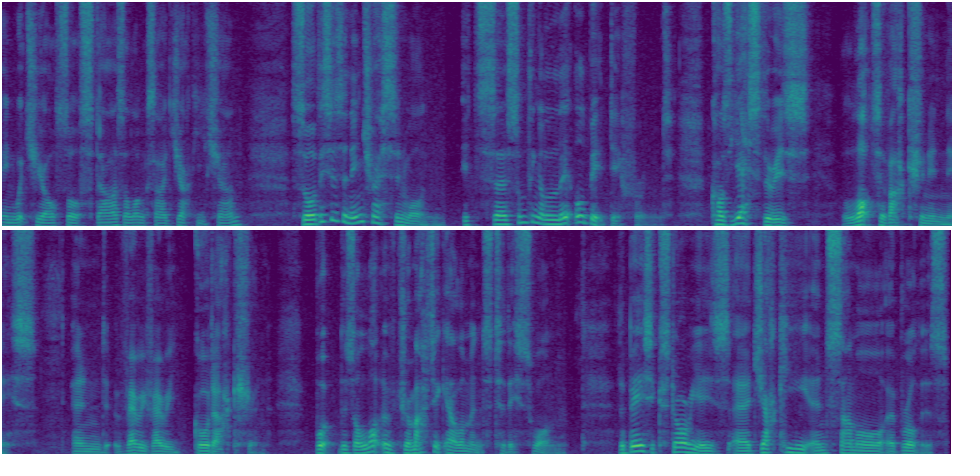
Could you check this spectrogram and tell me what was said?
in which he also stars alongside Jackie Chan. So this is an interesting one. It's uh, something a little bit different. Because yes, there is lots of action in this, and very, very good action. But there's a lot of dramatic elements to this one the basic story is uh, Jackie and Sammo are brothers.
